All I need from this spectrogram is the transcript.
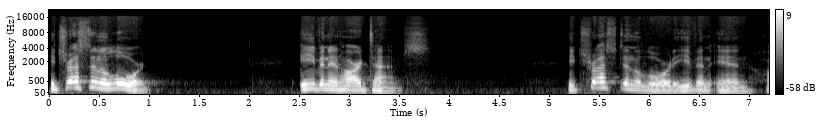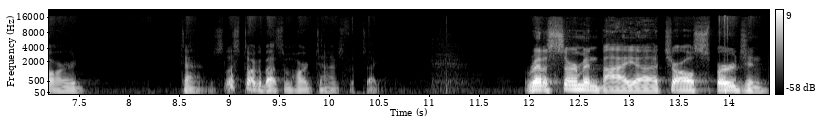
He trusts in the Lord even in hard times. He trusts in the Lord even in hard times. Let's talk about some hard times for a second. I read a sermon by uh, Charles Spurgeon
